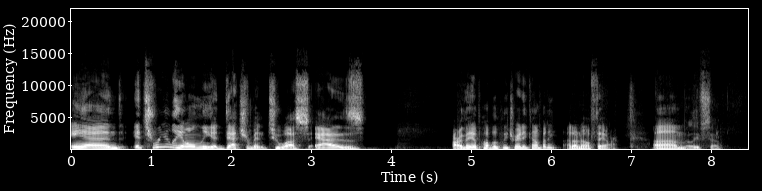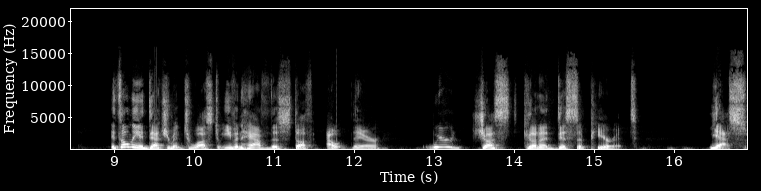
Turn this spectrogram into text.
and it's really only a detriment to us as are they a publicly traded company? I don't know if they are. I Um, believe so. it's only a detriment to us to even have this stuff out there. We're just gonna disappear it. Yes,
